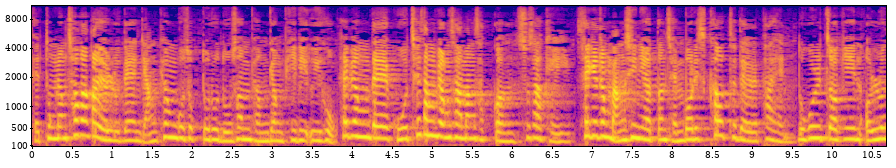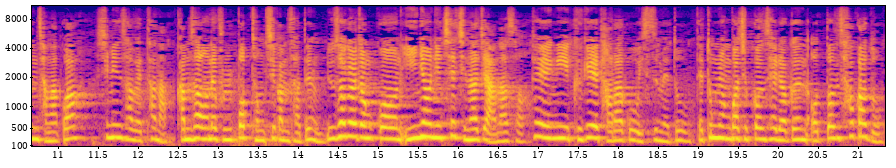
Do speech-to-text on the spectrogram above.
대통령 처가가 연루된 양평고속도로 노선 변경 비리 의혹, 해병대 고 채상병 사망 사건 수사 개입, 세계적 망신이었던 잼버리 스카우트 대회 파행, 노골적인 언론 장악과 시민사회 탄압, 감사원의 불법 정치감사 등 윤석열 정권 2년이 채 지나지 않아서 퇴행이 극에 달하고 있음에도 대통령과 집권 세력은 어떤 사과도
